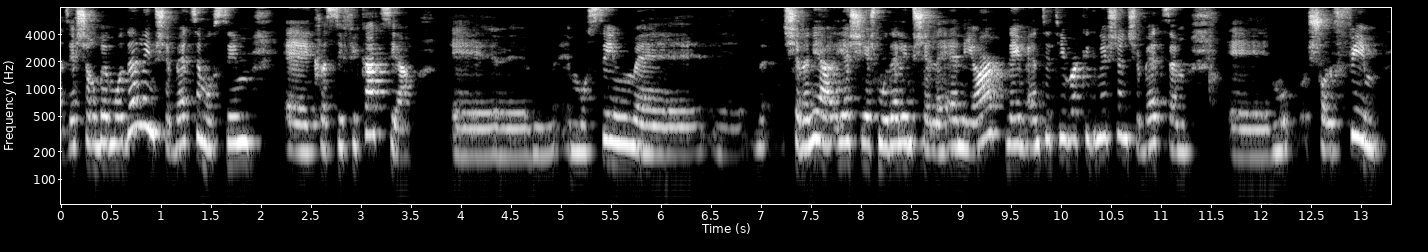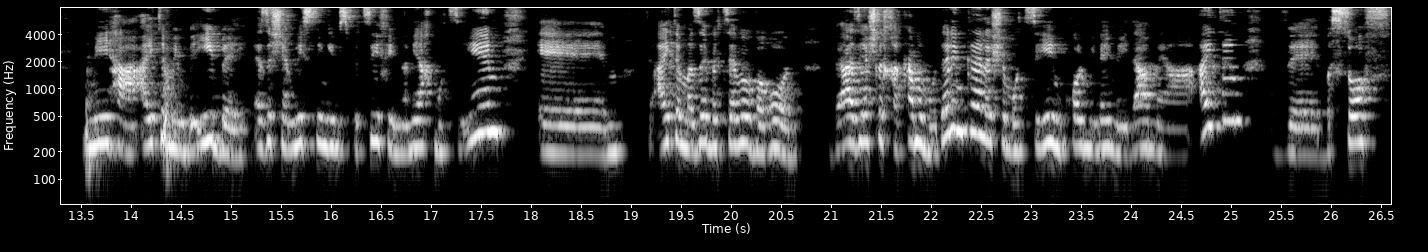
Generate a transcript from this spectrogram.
אז יש הרבה מודלים שבעצם עושים אה, קלסיפיקציה הם עושים, שנניח יש, יש מודלים של NER, Name Entity Recognition, שבעצם שולפים מהאייטמים באי-ביי איזה שהם ליסטינגים ספציפיים, נניח מוציאים האייטם הזה בצבע ורוד, ואז יש לך כמה מודלים כאלה שמוציאים כל מיני מידע מהאייטם, ובסוף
